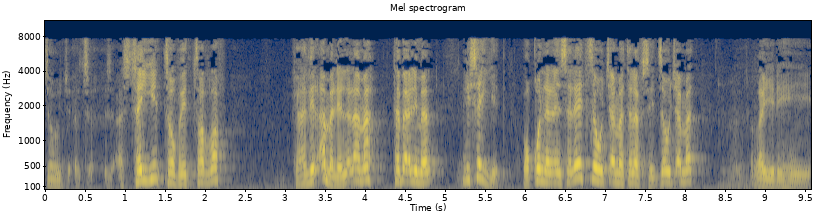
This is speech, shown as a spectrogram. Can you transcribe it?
زوج السيد سوف يتصرف في هذه الأمة لأن الأمة تبع لمن؟ لسيد. وقلنا الإنسان لا يتزوج أمة نفسه يتزوج أمة غيره.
